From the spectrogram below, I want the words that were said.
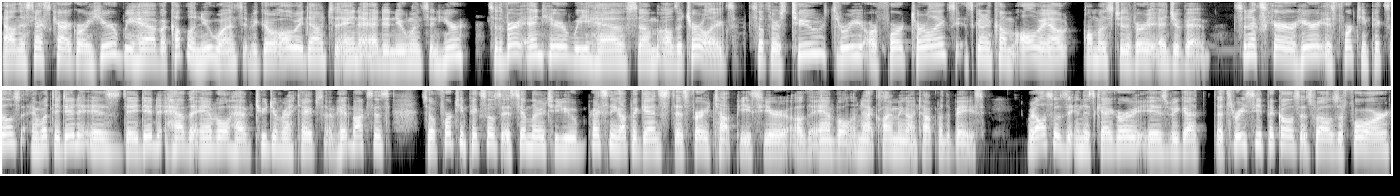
Now in this next category here, we have a couple of new ones. If we go all the way down to the end, I added new ones in here. So the very end here, we have some of the turtle eggs. So if there's two, three, or four turtle eggs, it's going to come all the way out almost to the very edge of it. So next category here is 14 pixels, and what they did is they did have the anvil have two different types of hitboxes. So 14 pixels is similar to you pressing up against this very top piece here of the anvil and not climbing on top of the base. What also is in this category is we got the three sea pickles as well as the four,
